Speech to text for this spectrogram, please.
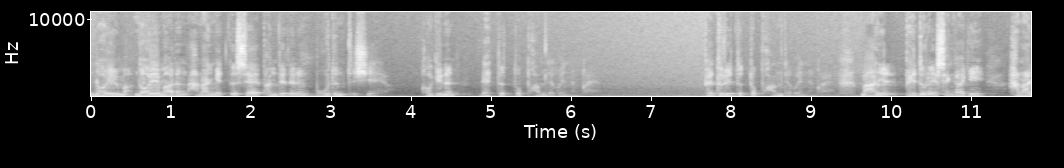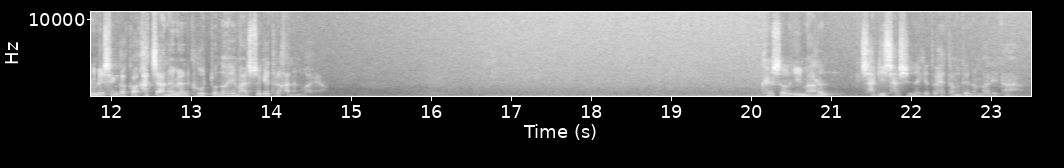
너의, 너의 말은 하나님의 뜻에 반대되는 모든 뜻이에요. 거기는 내 뜻도 포함되고 있는 거예요. 베드로의 뜻도 포함되고 있는 거예요. 만일 베드로의 생각이 하나님의 생각과 같지 않으면 그것도 너의 말 속에 들어가는 거예요. 그래서 이 말은 자기 자신에게도 해당되는 말이다.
